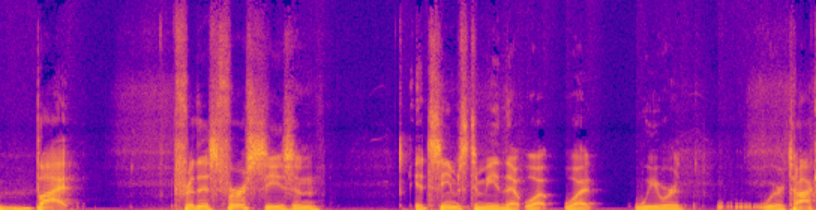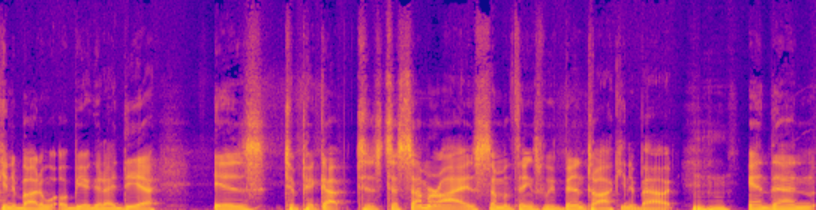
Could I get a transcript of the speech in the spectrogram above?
But for this first season, it seems to me that what what we were we were talking about and what would be a good idea is to pick up to, to summarize some of the things we've been talking about, mm-hmm. and then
